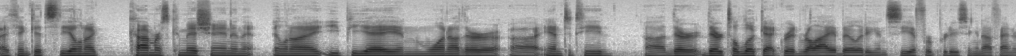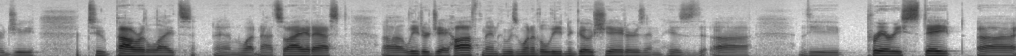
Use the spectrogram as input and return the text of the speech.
I think it's the Illinois Commerce Commission and the Illinois EPA and one other uh, entity. Uh, they're there to look at grid reliability and see if we're producing enough energy to power the lights and whatnot. So I had asked uh, Leader Jay Hoffman, who was one of the lead negotiators, and his uh, the Prairie State uh,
